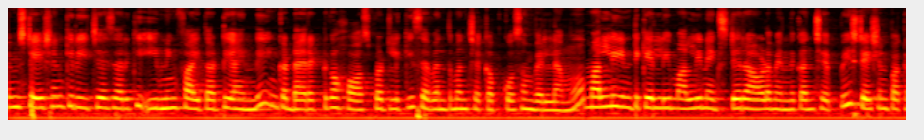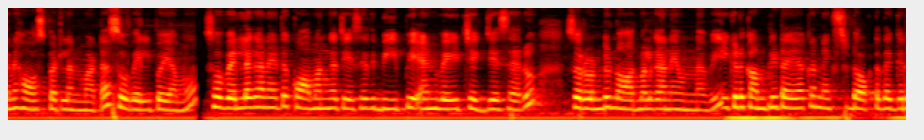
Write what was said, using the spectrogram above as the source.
మేము స్టేషన్కి రీచ్ అయ్యేసరికి ఈవినింగ్ ఫైవ్ థర్టీ అయింది. ఇంకా డైరెక్ట్గా హాస్పిటల్కి సెవెంత్ మంత్ చెకప్ కోసం వెళ్ళాము. మళ్ళీ ఇంటికి వెళ్ళి మళ్ళీ నెక్స్ట్ డే రావడం ఎందుకని చెప్పి స్టేషన్ పక్కనే హాస్పిటల్ అనమాట సో వెళ్ళిపోయాము. సో వెళ్ళగానే అయితే కామన్గా చేసేది బీపీ అండ్ వెయిట్ చెక్ చేశారు. సో రెండు నార్మల్ గానే ఉన్నవి. ఇక్కడ కంప్లీట్ అయ్యాక నెక్స్ట్ డాక్టర్ దగ్గర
